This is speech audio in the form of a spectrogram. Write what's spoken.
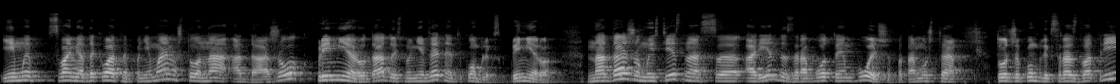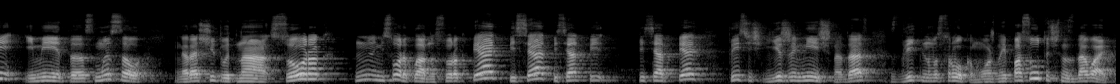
И мы с вами адекватно понимаем, что на Адажио, к примеру, да, то есть ну не обязательно это комплекс, к примеру, на Адажио мы, естественно, с аренды заработаем больше, потому что тот же комплекс раз, два, три имеет э, смысл рассчитывать на 40, ну не 40, ладно, 45, 50, 55, 55 тысяч ежемесячно, да, с длительного срока. Можно и посуточно сдавать,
